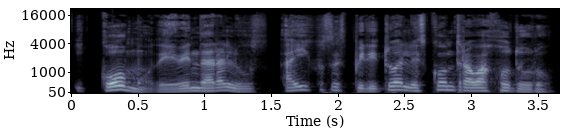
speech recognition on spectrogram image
y cómo deben dar a luz a hijos espirituales con trabajo duro.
